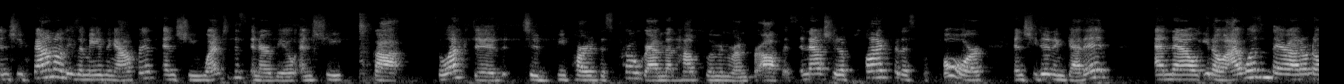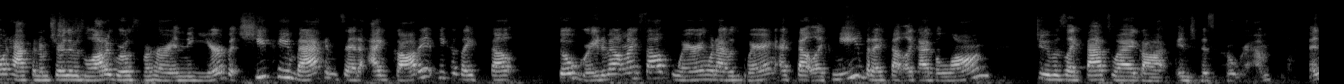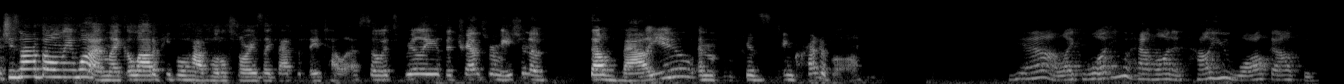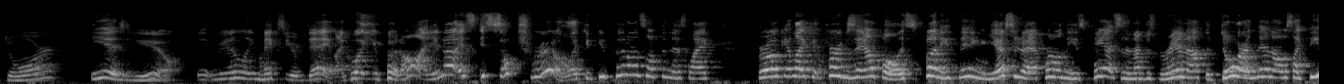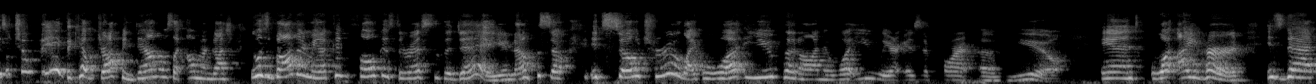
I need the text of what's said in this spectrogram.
and she found all these amazing outfits and she went to this interview and she got selected to be part of this program that helps women run for office. And now she had applied for this before and she didn't get it. And now, you know, I wasn't there. I don't know what happened. I'm sure there was a lot of growth for her in the year, but she came back and said, I got it because I felt so great about myself wearing what I was wearing. I felt like me, but I felt like I belonged. She was like, that's why I got into this program. And she's not the only one. Like a lot of people have little stories like that that they tell us. So it's really the transformation of self value and is incredible. Yeah, like what you have on and how you walk out the door is you. It really makes your day. Like what you put on, you know, it's it's so true. Like if you put on something that's like broken. Like for example, it's funny thing. Yesterday I put on these pants and I just ran out the door and then I was like, these are too big. They kept dropping down. I was like, oh my gosh, it was bothering me. I couldn't focus the rest of the day, you know. So it's so true. Like what you put on and what you wear is a part of you. And what I heard is that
